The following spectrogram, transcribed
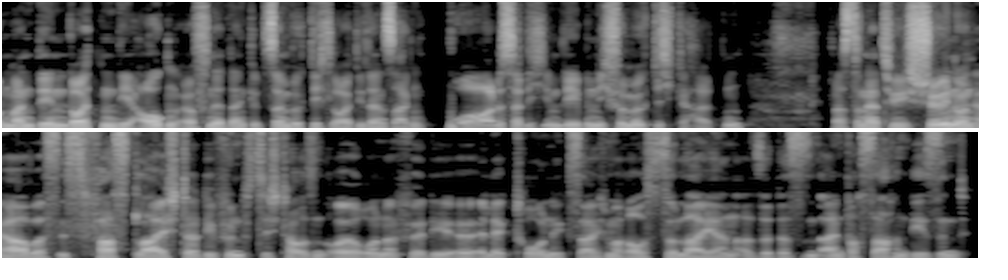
und man den Leuten die Augen öffnet, dann gibt es dann wirklich Leute, die dann sagen, boah, das hätte ich im Leben nicht für möglich gehalten. Was dann natürlich schön und. Ja, aber es ist fast leichter, die 50.000 Euro ne, für die äh, Elektronik, sag ich mal, rauszuleiern. Also das sind einfach Sachen, die sind,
